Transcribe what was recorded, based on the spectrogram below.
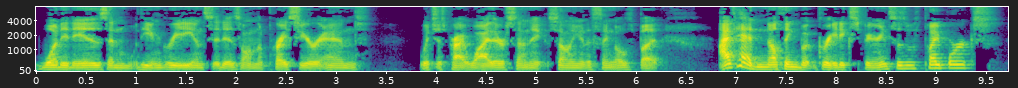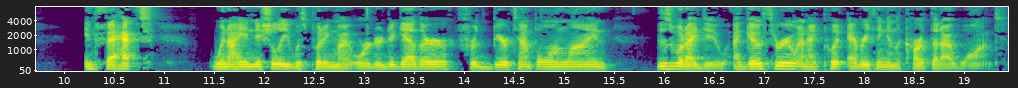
what it is and the ingredients it is on the pricier end, which is probably why they're selling it, selling it as singles. But I've had nothing but great experiences with Pipeworks. In fact, when I initially was putting my order together for the Beer Temple online, this is what I do. I go through and I put everything in the cart that I want,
